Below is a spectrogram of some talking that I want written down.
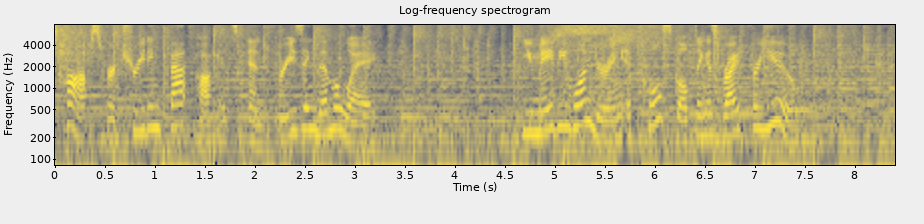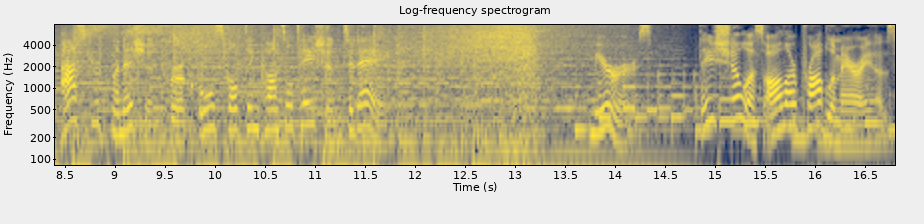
tops for treating fat pockets and freezing them away. You may be wondering if Cool Sculpting is right for you. Ask your clinician for a Cool Sculpting consultation today. Mirrors they show us all our problem areas,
